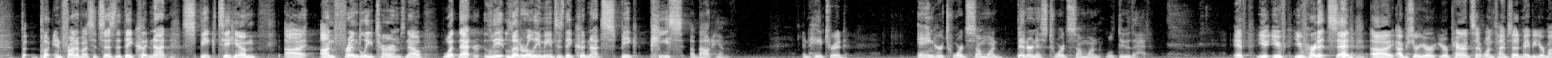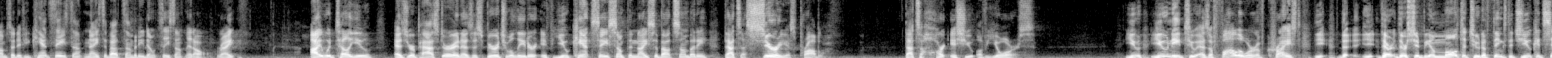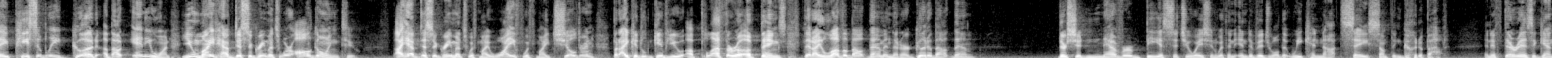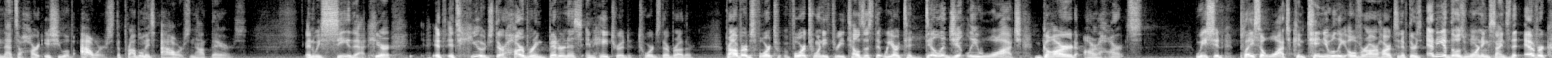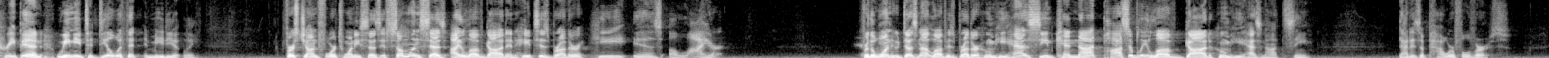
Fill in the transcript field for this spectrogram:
put in front of us. It says that they could not speak to him uh, on friendly terms. Now, what that literally means is they could not speak peace about him. And hatred, anger towards someone, bitterness towards someone will do that. If you, have you've, you've heard it said, uh, I'm sure your, your parents at one time said, maybe your mom said, if you can't say something nice about somebody, don't say something at all, right? I would tell you, as your pastor and as a spiritual leader, if you can't say something nice about somebody, that's a serious problem. That's a heart issue of yours. You, you need to, as a follower of Christ, the, the, there, there should be a multitude of things that you could say peaceably good about anyone. You might have disagreements. We're all going to. I have disagreements with my wife, with my children, but I could give you a plethora of things that I love about them and that are good about them. There should never be a situation with an individual that we cannot say something good about. And if there is, again, that's a heart issue of ours. The problem is ours, not theirs. And we see that here. It, it's huge. They're harboring bitterness and hatred towards their brother. Proverbs 4, 423 tells us that we are to diligently watch, guard our hearts we should place a watch continually over our hearts. And if there's any of those warning signs that ever creep in, we need to deal with it immediately. 1 John 4:20 says, "If someone says, 'I love God' and hates his brother, he is a liar." For the one who does not love his brother whom he has seen cannot possibly love God whom he has not seen. That is a powerful verse.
